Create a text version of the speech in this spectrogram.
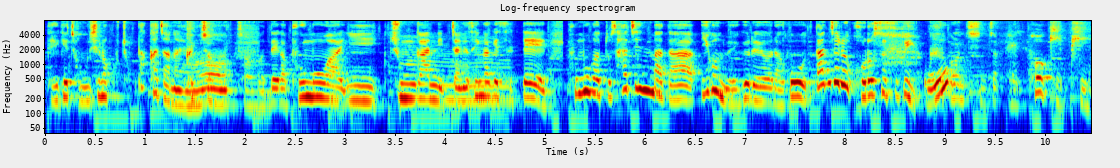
되게 정신없고 촉박하잖아요. 그쵸, 그쵸. 내가 부모와 이 중간 입장에 음. 생각했을 때 부모가 또 사진마다 이건 왜 그래요라고 딴지를 걸었을 수도 있고 그건 진짜 100% 깊이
